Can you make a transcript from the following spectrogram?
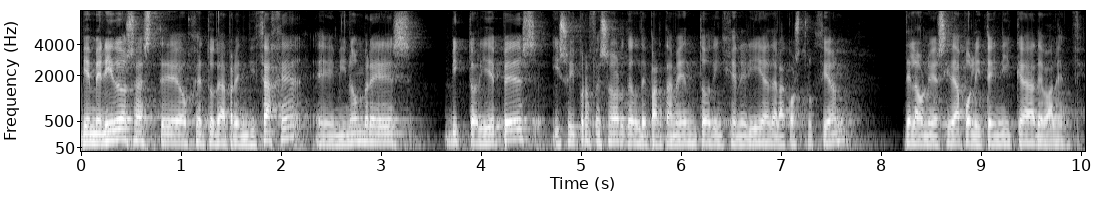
Bienvenidos a este objeto de aprendizaje. Eh, mi nombre es Víctor Yepes y soy profesor del Departamento de Ingeniería de la Construcción de la Universidad Politécnica de Valencia.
